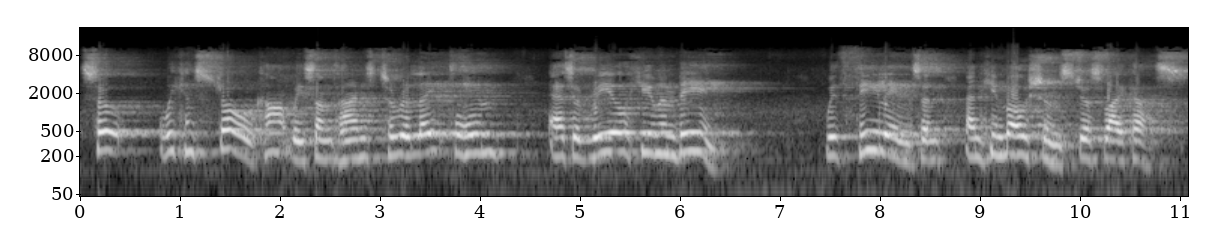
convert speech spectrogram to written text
So we can struggle, can't we, sometimes, to relate to him as a real human being with feelings and, and emotions just like us.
